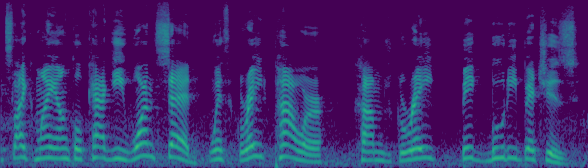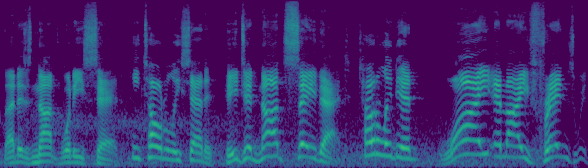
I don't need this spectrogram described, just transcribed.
It's like my Uncle Kagi once said, with great power comes great big booty bitches. That is not what he said. He totally said it. He did not say that. Totally did. Why am I friends with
